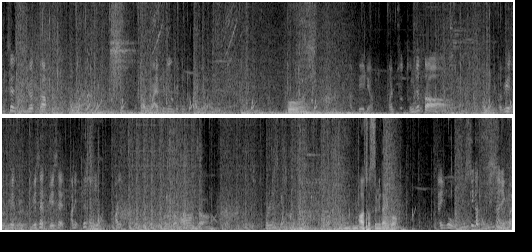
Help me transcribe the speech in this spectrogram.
폭센스 지렸다. 와이프 준 새끼 또뭐 야? 오아 필이야. 아니 저 던졌다. 아, 위에 둘 위에 둘 위에 셋 위에 셋. 아니 캐시. 아니 아, 진짜. 원래 아 졌습니다 이거 야 이거 캐시가 던진다니까.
